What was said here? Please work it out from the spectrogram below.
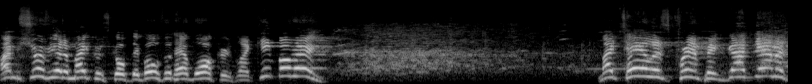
I'm sure if you had a microscope, they both would have walkers like, keep moving. My tail is cramping. God damn it.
